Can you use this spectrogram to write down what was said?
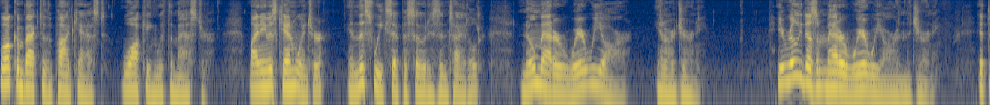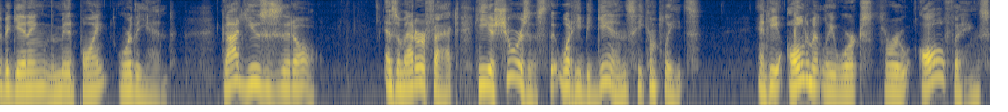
Welcome back to the podcast, Walking with the Master. My name is Ken Winter, and this week's episode is entitled, No Matter Where We Are in Our Journey. It really doesn't matter where we are in the journey, at the beginning, the midpoint, or the end. God uses it all. As a matter of fact, He assures us that what He begins, He completes, and He ultimately works through all things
